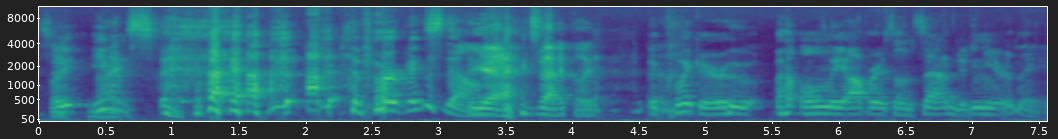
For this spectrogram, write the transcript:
it's like Even- nice. Perfect stealth. Yeah, exactly. The clicker, who only operates on sound, didn't hear a thing.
